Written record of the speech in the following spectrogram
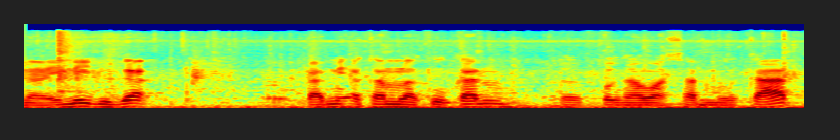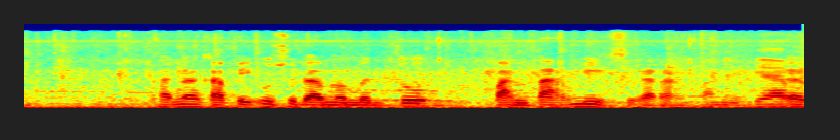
Nah ini juga eh, kami akan melakukan eh, pengawasan melekat karena KPU sudah membentuk Pantardi sekarang Panitia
